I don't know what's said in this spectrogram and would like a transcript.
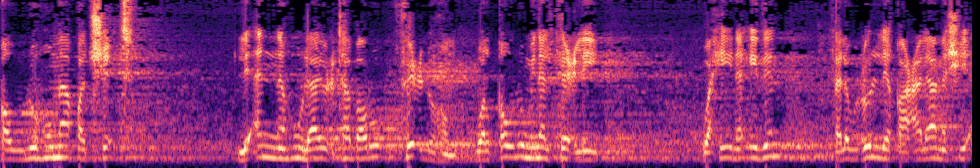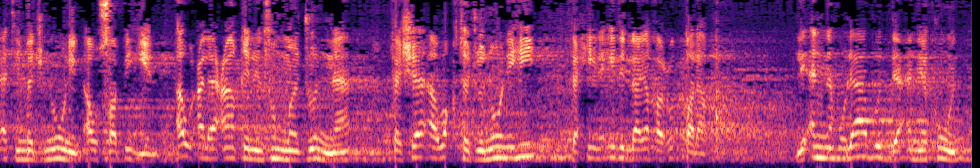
قولهما قد شئت لأنه لا يعتبر فعلهم والقول من الفعل وحينئذ فلو علق على مشيئة مجنون أو صبي أو على عاقل ثم جن فشاء وقت جنونه فحينئذ لا يقع الطلاق لأنه لا بد أن يكون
